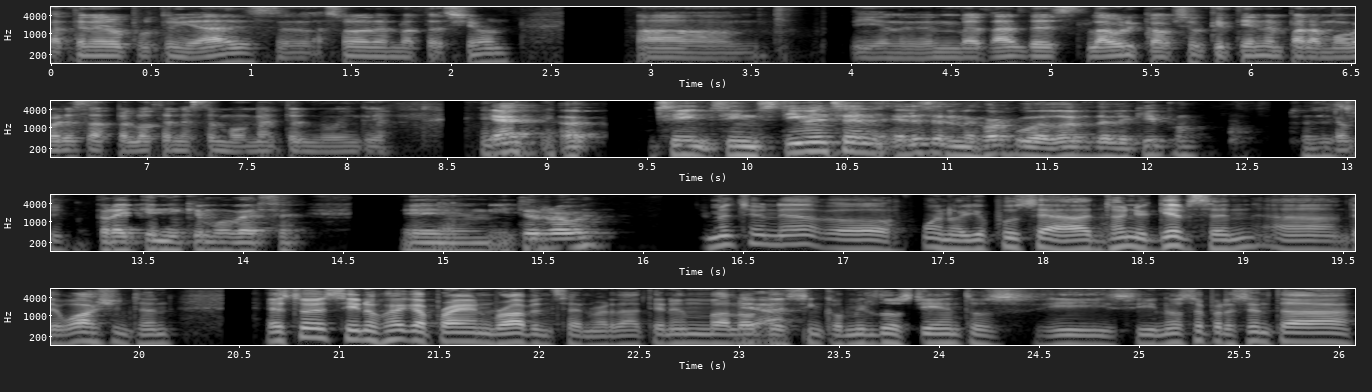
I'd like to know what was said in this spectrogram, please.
va a tener oportunidades en la zona de anotación. Um, y en, en verdad es la única opción que tienen para mover esa pelota en este momento en New England. Ya, ah, sin, sin Stevenson, él es el mejor jugador del equipo. Entonces, Sí. por ahí tiene que moverse. Eh, ¿Y tú, Robert? Yo mencioné, oh, bueno, yo puse a Antonio Gibson ah, de Washington. Esto es si no juega Brian Robinson, ¿verdad? Tiene un valor Yeah. de 5.200 y si no se presenta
